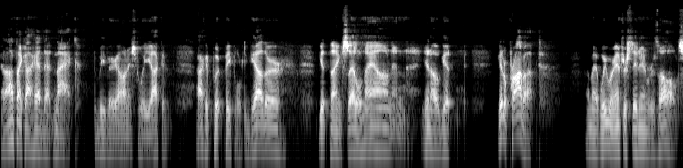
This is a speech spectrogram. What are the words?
and I think I had that knack, to be very honest with you. I could I could put people together, get things settled down, and you know get get a product. I mean, we were interested in results.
